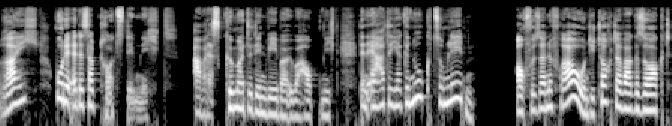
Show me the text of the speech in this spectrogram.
Reich wurde er deshalb trotzdem nicht. Aber das kümmerte den Weber überhaupt nicht, denn er hatte ja genug zum Leben. Auch für seine Frau und die Tochter war gesorgt,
